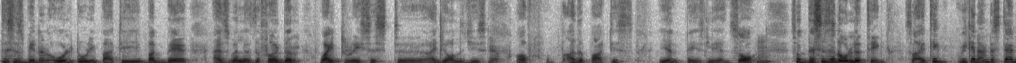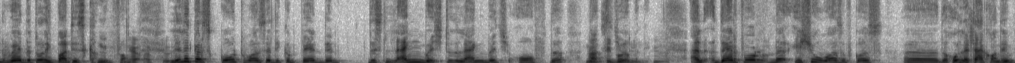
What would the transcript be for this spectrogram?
This has been an old Tory party bugbear as well as the further white racist uh, ideologies yeah. of other parties, Ian Paisley and so on. Mm. So this is an older thing. So I think we can understand where the Tory party is coming from. Yeah, absolutely. Quote was that he compared them this language to the language of the Nazi, Nazi Germany. Mm. And therefore, the issue was, of course, uh, the whole attack on him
